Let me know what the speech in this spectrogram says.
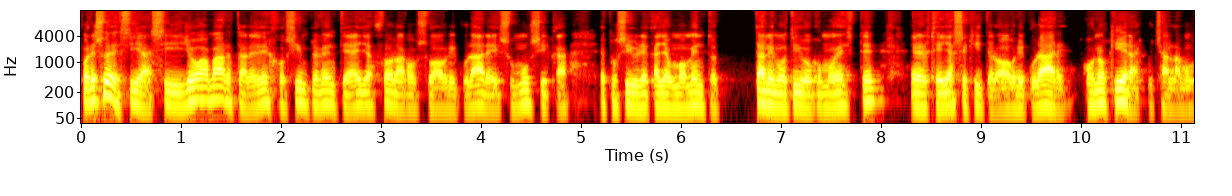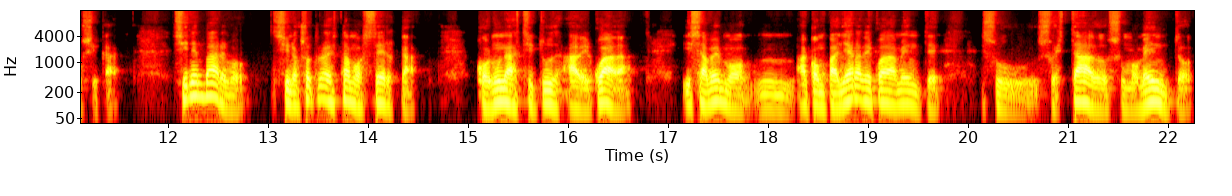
por eso decía, si yo a Marta le dejo simplemente a ella sola con sus auriculares y su música, es posible que haya un momento tan emotivo como este en el que ella se quite los auriculares o no quiera escuchar la música. Sin embargo, si nosotros estamos cerca con una actitud adecuada y sabemos mmm, acompañar adecuadamente su, su, estado, su momento,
